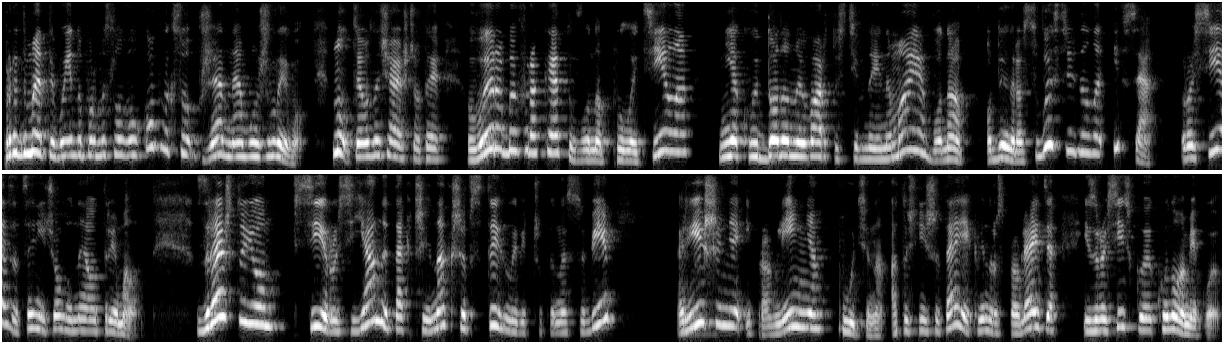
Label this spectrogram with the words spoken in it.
предмети воєнно-промислового комплексу, вже неможливо. Ну, це означає, що ти виробив ракету, вона полетіла, ніякої доданої вартості в неї немає. Вона один раз вистрілила і все. Росія за це нічого не отримала. Зрештою, всі росіяни так чи інакше встигли відчути на собі рішення і правління Путіна, а точніше, те, як він розправляється із російською економікою.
